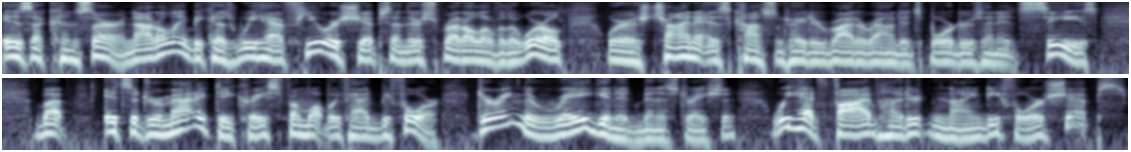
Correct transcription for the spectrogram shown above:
is a concern, not only because we have fewer ships and they're spread all over the world, whereas China is concentrated right around its borders and its seas, but it's a dramatic decrease from what we've had before. During the Reagan administration, we had 594 ships.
